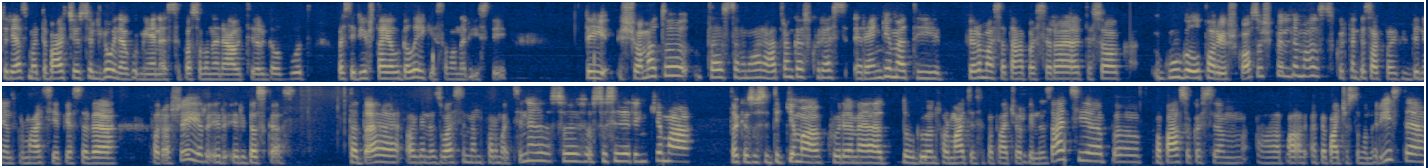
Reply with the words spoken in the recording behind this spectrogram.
turės motivacijos ilgiau negu mėnesį pasavanoriauti ir galbūt pasiryšta ilgalaikiai savanorystiai. Tai šiuo metu tas savanorių atrankas, kurias rengime, tai pirmas etapas yra tiesiog Google paraiškos užpildymas, kur ten tiesiog pagrindinė informacija apie save parašai ir, ir, ir viskas. Tada organizuosime informacinį susirinkimą, tokį susitikimą, kuriame daugiau informacijos apie pačią organizaciją papasakosim, apie pačią savanorystę.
